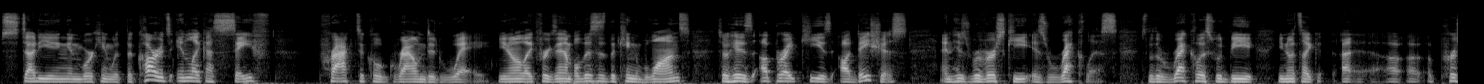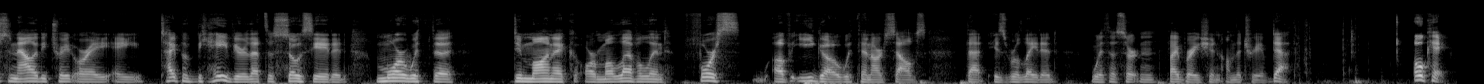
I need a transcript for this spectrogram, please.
studying and working with the cards in like a safe, practical, grounded way. You know, like for example, this is the King of Wands. So his upright key is audacious and his reverse key is reckless. So the reckless would be, you know, it's like a, a, a personality trait or a, a type of behavior that's associated more with the demonic or malevolent force of ego within ourselves that is related with a certain vibration on the tree of death. Okay.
